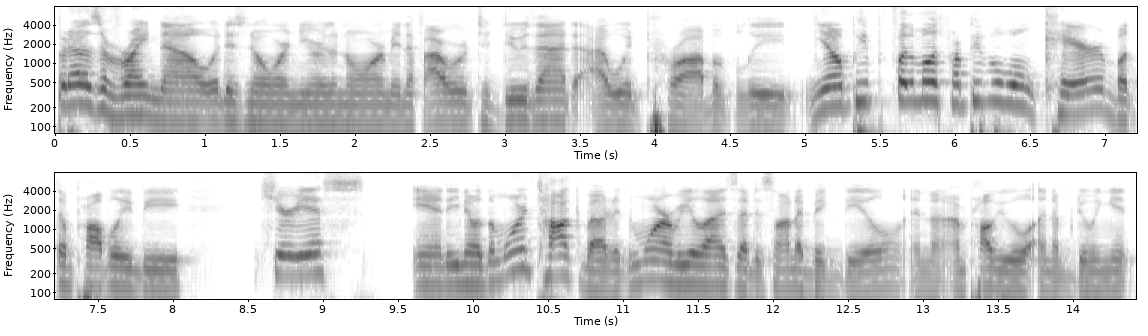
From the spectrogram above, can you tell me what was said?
But as of right now, it is nowhere near the norm, and if I were to do that, I would probably, you know, people for the most part, people won't care, but they'll probably be curious. And you know, the more I talk about it, the more I realize that it's not a big deal, and I probably will end up doing it.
